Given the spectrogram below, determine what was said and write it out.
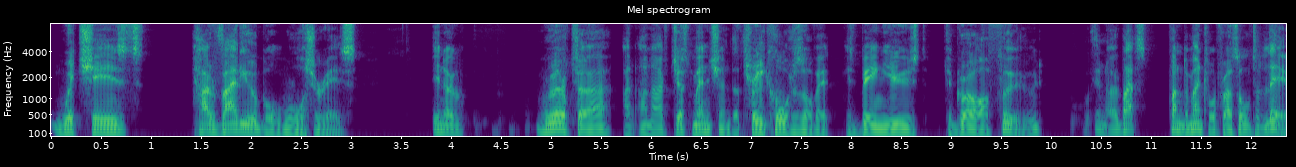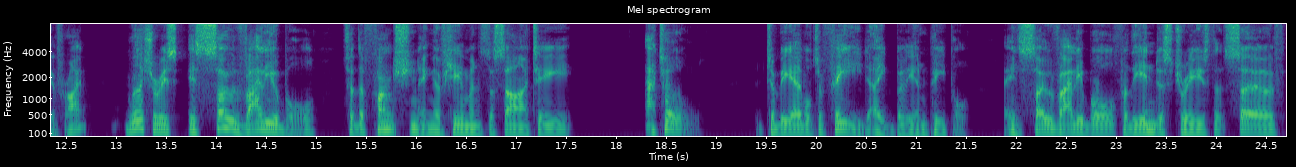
which is how valuable water is. you know, water, and, and I've just mentioned that three quarters of it is being used to grow our food. You know, that's fundamental for us all to live, right? Water is, is so valuable to the functioning of human society at all to be able to feed 8 billion people. It's so valuable for the industries that serve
